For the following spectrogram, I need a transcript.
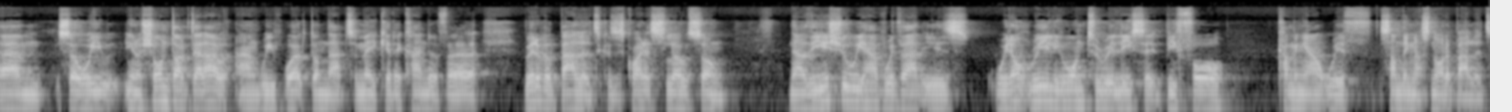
Um, so we, you know, Sean dug that out, and we've worked on that to make it a kind of a bit of a ballad because it's quite a slow song. Now the issue we have with that is we don't really want to release it before coming out with something that's not a ballad.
